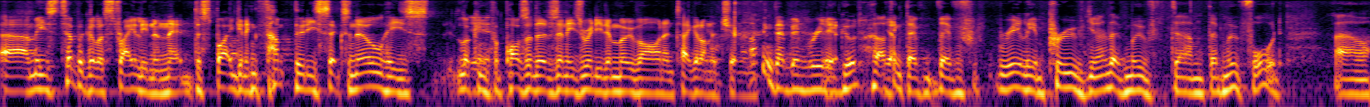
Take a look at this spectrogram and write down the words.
um, he's typical Australian in that despite getting thumped 36 0, he's looking Yeah. for positives and he's ready to move on and take it on the chin. I think they've been really Yeah. good. I Yeah. think they've they've really improved. You know, they've moved um, they've moved forward. Uh,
